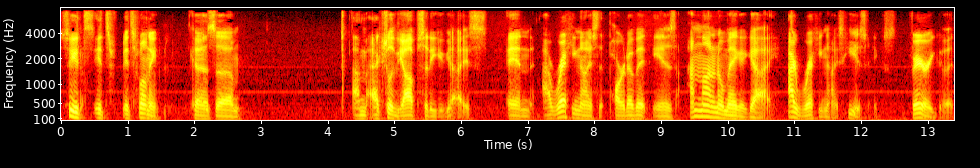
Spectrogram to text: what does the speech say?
See, it's it's it's funny because um, I'm actually the opposite of you guys, and I recognize that part of it is I'm not an Omega guy. I recognize he is very good,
